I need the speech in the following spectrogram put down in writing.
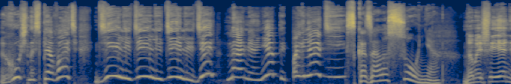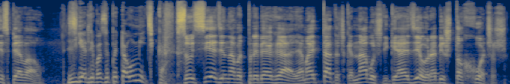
Гучна спяваць, дзілі, дзілі, дзілі, дзель на мяне ты паглядзі. Сказала Соня. Думаеш, і я не спяваў. З'едліва запытаў міцька. Суседзі нават прыбягалі, а май татачка навучнікі адзеў, рабі што хочаш.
